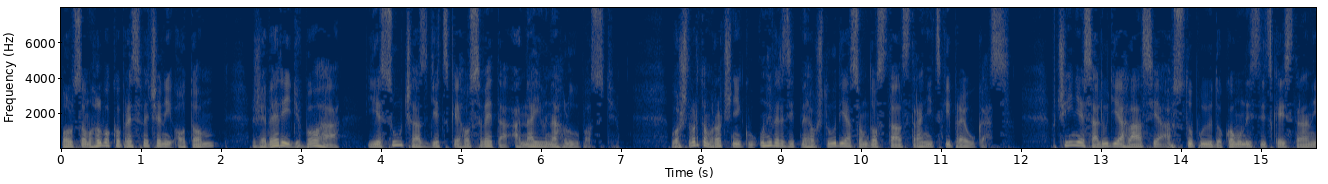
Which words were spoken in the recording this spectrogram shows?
Bol som hlboko presvedčený o tom, že veriť v Boha je súčasť detského sveta a naivná hlúposť. Vo štvrtom ročníku univerzitného štúdia som dostal stranický preukaz. V Číne sa ľudia hlásia a vstupujú do komunistickej strany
